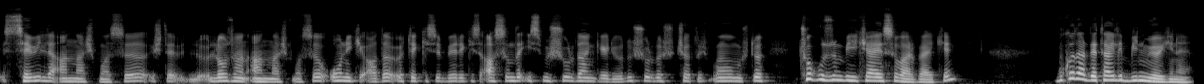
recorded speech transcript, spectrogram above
e, Seville anlaşması, işte Lozan anlaşması, 12 ada ötekisi berikisi aslında ismi şuradan geliyordu. Şurada şu çatışma olmuştu. Çok uzun bir hikayesi var belki. Bu kadar detaylı bilmiyor yine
